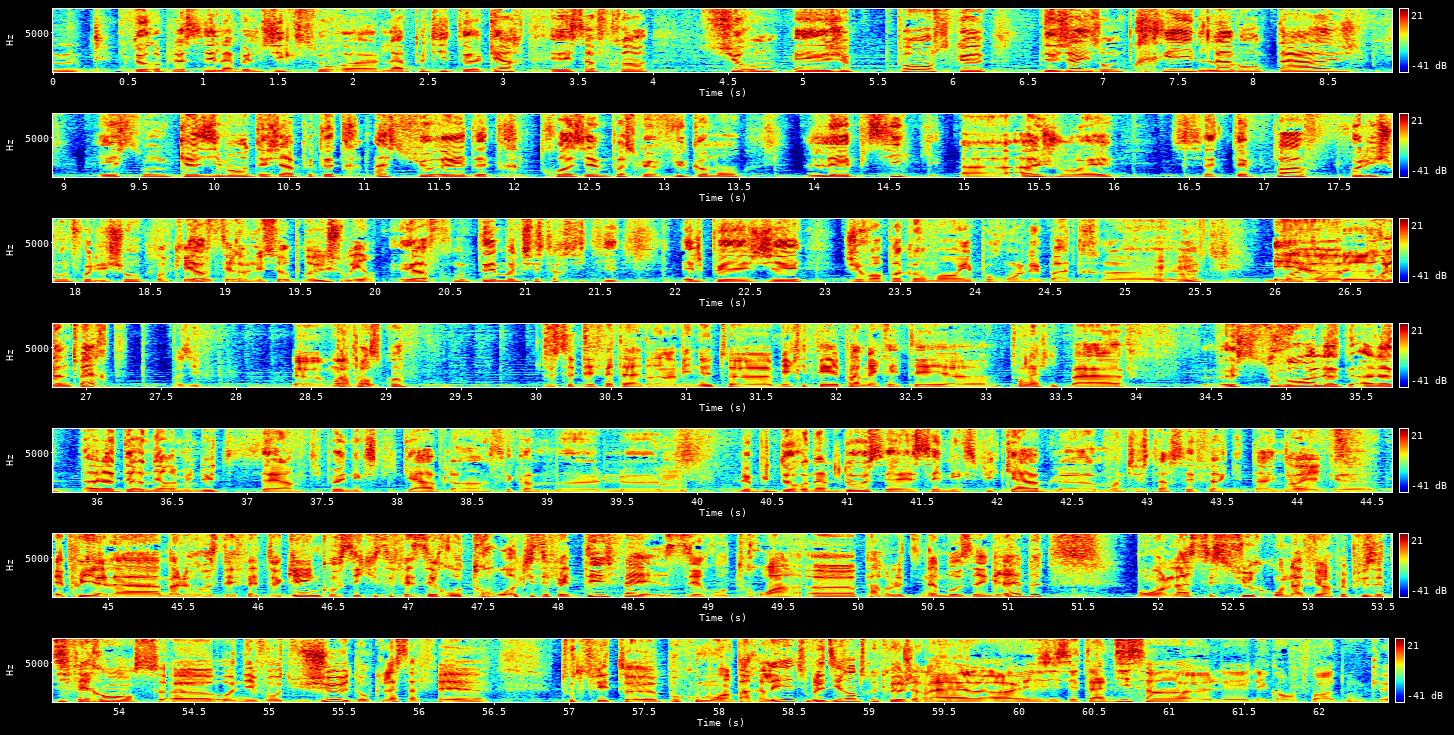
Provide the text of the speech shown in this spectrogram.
de replacer la Belgique sur euh, la petite carte et ça fera sur. Et je pense que déjà, ils ont pris l'avantage et sont quasiment déjà peut-être assurés d'être troisième parce que vu comment Leipzig euh, a joué, c'était pas folichon, folichon. Ok, Et donc t'es revenu sur Bruges, oui. et affronter Manchester City et le PSG, je vois pas comment ils pourront les battre euh, Mhm. là-dessus. Et Moi, euh, que- pour l'Antwerp, Vas-y. Euh, moi, t'en penses quoi De cette défaite à la dernière minute, euh, méritée, pas méritée, euh, ton avis? Bah, euh, souvent à la, à, la, à la dernière minute, c'est un petit peu inexplicable. hein. C'est comme euh, le, Mm. Le but de Ronaldo, c'est inexplicable. À Manchester, c'est Fergie Time. Ouais. donc, euh, Et puis il y a la malheureuse défaite de Genk aussi qui s'est fait 0-3, qui s'est fait défait 0-3 euh, par le Dynamo Zagreb. Bon là c'est sûr qu'on a vu un peu plus de différence euh, au niveau du jeu, donc là ça fait euh, tout de suite euh, beaucoup moins parler. Tu voulais dire un truc, euh, Gérald? Bah, euh, ils étaient à 10, hein, euh, les, les Gantois, donc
